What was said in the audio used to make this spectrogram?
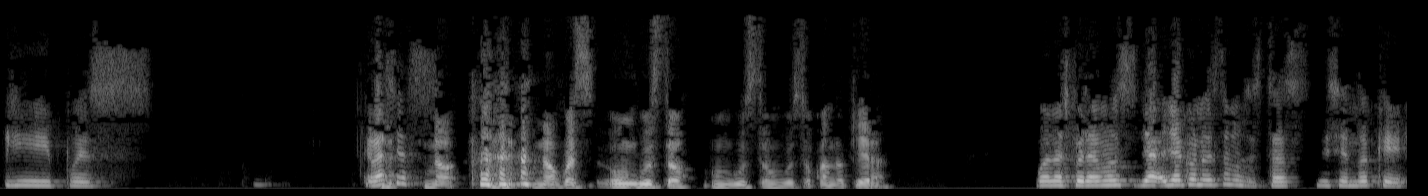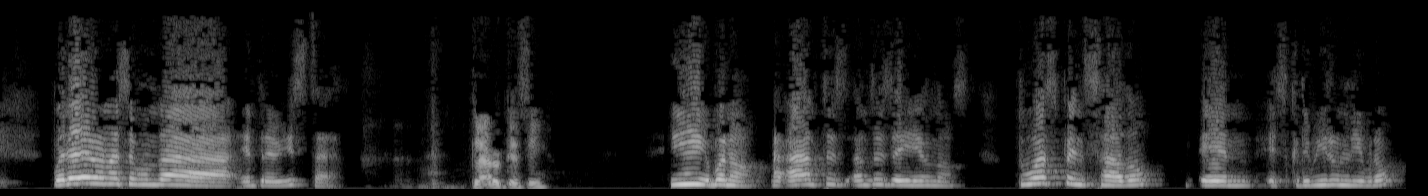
Y pues, gracias. No, no, pues un gusto, un gusto, un gusto, cuando quiera. Bueno, esperemos, ya, ya con esto nos estás diciendo que Puede haber una segunda entrevista. Claro que sí. Y bueno, antes, antes de irnos, ¿tú has pensado en escribir un libro?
